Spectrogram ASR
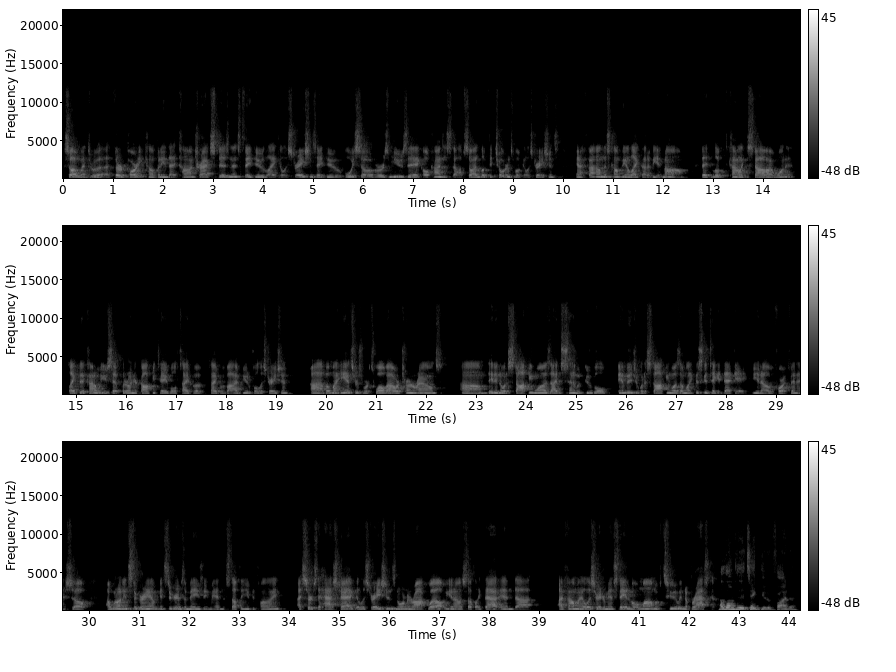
So I went through a, a third party company that contracts business. They do like illustrations, they do voiceovers, music, all kinds of stuff. So I looked at children's book illustrations and I found this company I liked out of Vietnam that looked kind of like the style I wanted. Like the kind of what you said, put it on your coffee table type of type of vibe, beautiful illustration. Uh, but my answers were 12 hour turnarounds. Um, they didn't know what a stocking was. I had to send them a Google image of what a stocking was. I'm like, this is gonna take a decade, you know, before I finish. So I went on Instagram. Instagram's amazing, man. The stuff that you could find. I searched the hashtag illustrations, Norman Rockwell, you know, stuff like that, and uh, I found my illustrator, man. Stay-at-home mom of two in Nebraska. How long did it take you to find her?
